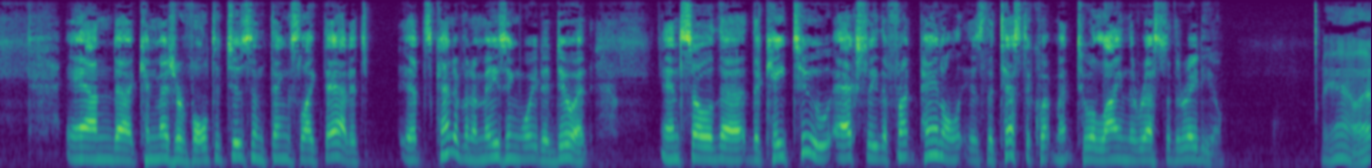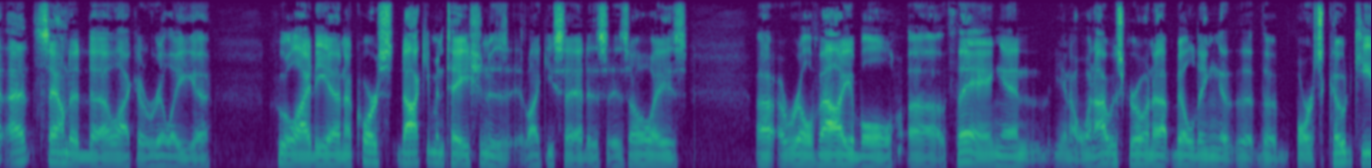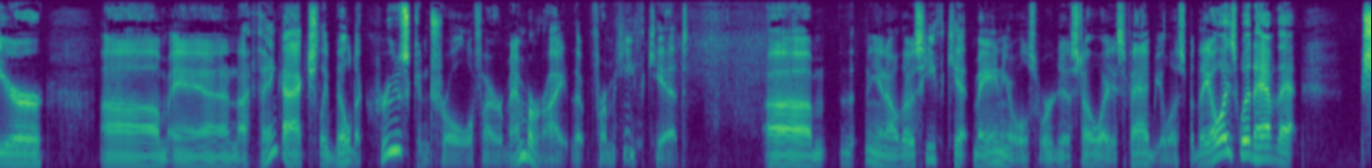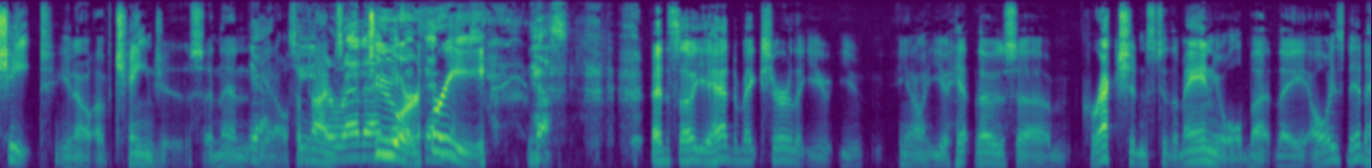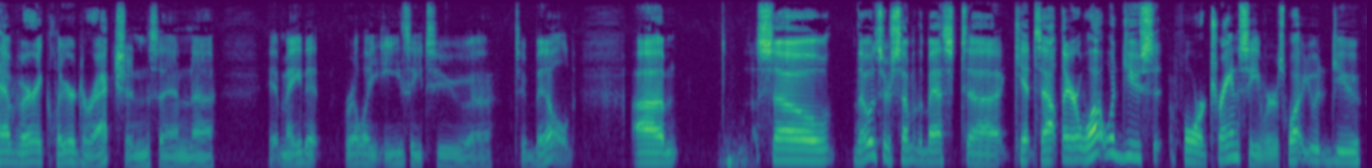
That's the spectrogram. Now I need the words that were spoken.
and uh, can measure voltages and things like that. It's it's kind of an amazing way to do it. And so the the K2 actually the front panel is the test equipment to align the rest of the radio. Yeah, that, that sounded uh, like a really uh, cool idea. And of course, documentation is, like you said, is is always uh, a real valuable uh, thing. And you know, when I was growing up building the the Morse code keyer, um, and I think I actually built a cruise control, if I remember right, that from Heathkit. Um, th- you know, those Heathkit manuals were just always fabulous, but they always would have that sheet, you know, of changes, and then Yeah, you know sometimes two or addendums. three, Yes. and so you had to make sure that you you you know you hit those um, corrections to the manual, but they always did have very clear directions, and uh, it made it really easy to uh, to build. Um, so those are some of the best uh, kits out there. What would you for transceivers? What would you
